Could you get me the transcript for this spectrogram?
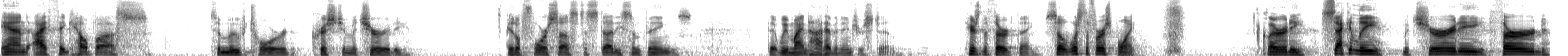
and I think help us to move toward Christian maturity. It'll force us to study some things that we might not have an interest in. Here's the third thing. So, what's the first point? Clarity. Secondly, maturity. Third,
